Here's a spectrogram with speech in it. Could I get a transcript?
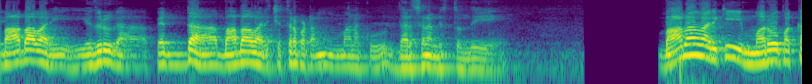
బాబావారి ఎదురుగా పెద్ద బాబావారి చిత్రపటం మనకు దర్శనమిస్తుంది. బాబావారికి మరోపక్క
